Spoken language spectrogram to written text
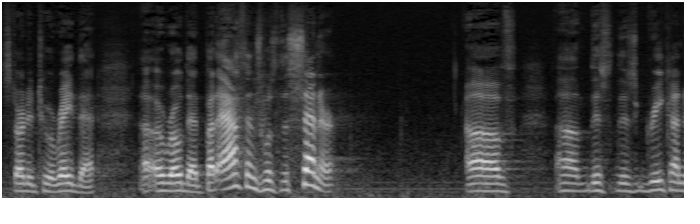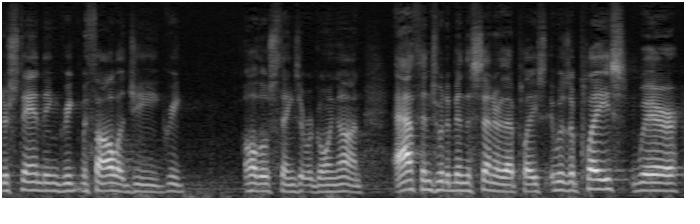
started to erode that, uh, erode that. But Athens was the center of uh, this, this Greek understanding, Greek mythology, Greek, all those things that were going on. Athens would have been the center of that place. It was a place where,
